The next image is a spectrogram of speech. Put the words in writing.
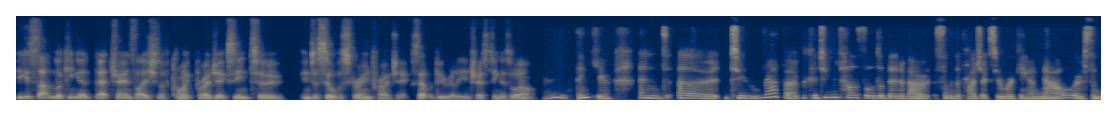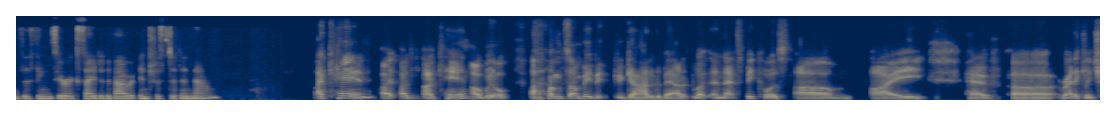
you can start looking at that translation of comic projects into into silver screen projects. That would be really interesting as well. Great, thank you. And uh, to wrap up, could you tell us a little bit about some of the projects you're working on now, or some of the things you're excited about, interested in now? I can, I, I, I can, I will. Um, so I'm a bit guarded about it. Look, and that's because um, I have uh, radically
